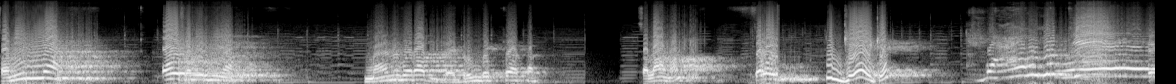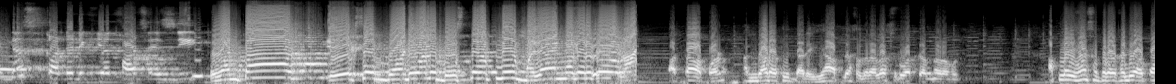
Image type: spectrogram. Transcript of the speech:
समीर मिया ओ समीर मिया मैंने जरा बेडरूम देख के आता सलाम हाँ चलो तू गे है क्या? You're gay! It does contradict your thoughts, SD. वंटा एक से एक बॉडी वाले दोस्त हैं अपने मज़ा आएगा तेरे को। आता आपण अंधारातील तारे ह्या आपल्या सदराला सुरुवात करणार आहोत. आपल्या ह्या सत्राखाली आपण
